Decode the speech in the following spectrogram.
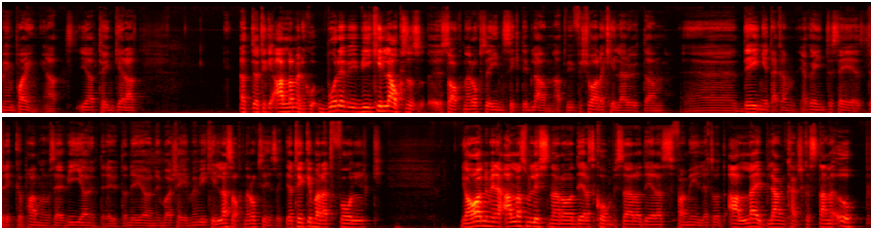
min poäng. Att jag tänker att att jag tycker alla människor, både vi, vi killar också saknar också insikt ibland att vi försvarar killar utan det är inget jag kan, jag kan inte säga, sträcka upp handen och säga vi gör inte det utan det gör ni bara tjejer. Men vi killar saknar också insikt. Jag tycker bara att folk Ja, nu menar jag alla som lyssnar och deras kompisar och deras familj. Så att alla ibland kanske ska stanna upp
